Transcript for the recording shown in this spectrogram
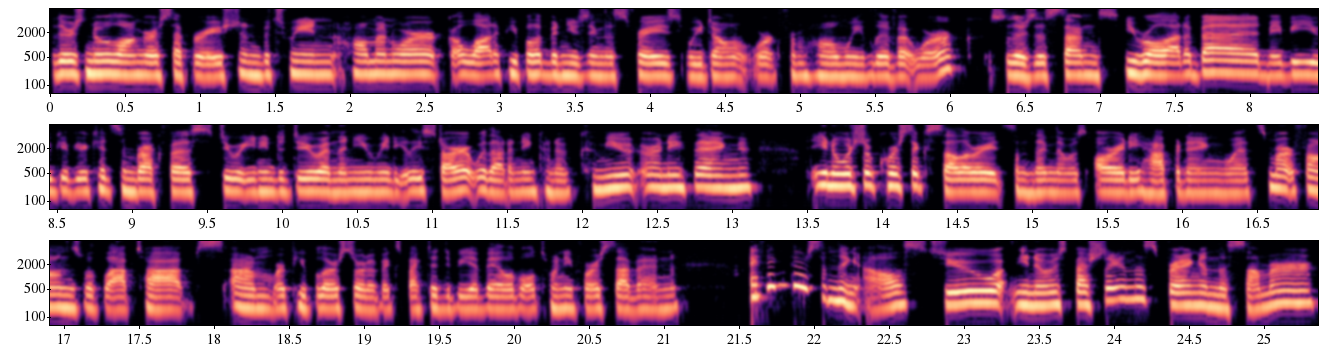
there's no longer a separation between home and work. A lot of people have been using this phrase we don't work from home, we live at work. So there's a sense you roll out of bed, maybe you give your kids some breakfast, do what you need to do, and then you immediately start without any kind of commute or anything. You know, which of course accelerates something that was already happening with smartphones, with laptops, um, where people are sort of expected to be available 24 7. I think there's something else too, you know, especially in the spring and the summer.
